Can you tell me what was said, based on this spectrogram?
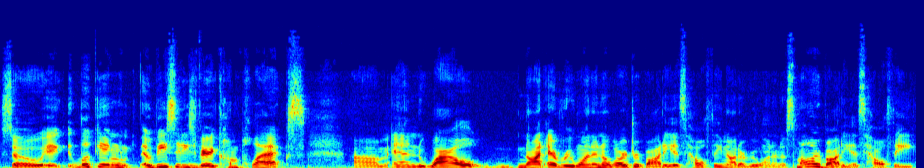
So, it, looking obesity is very complex. Um, and while not everyone in a larger body is healthy, not everyone in a smaller body is healthy,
